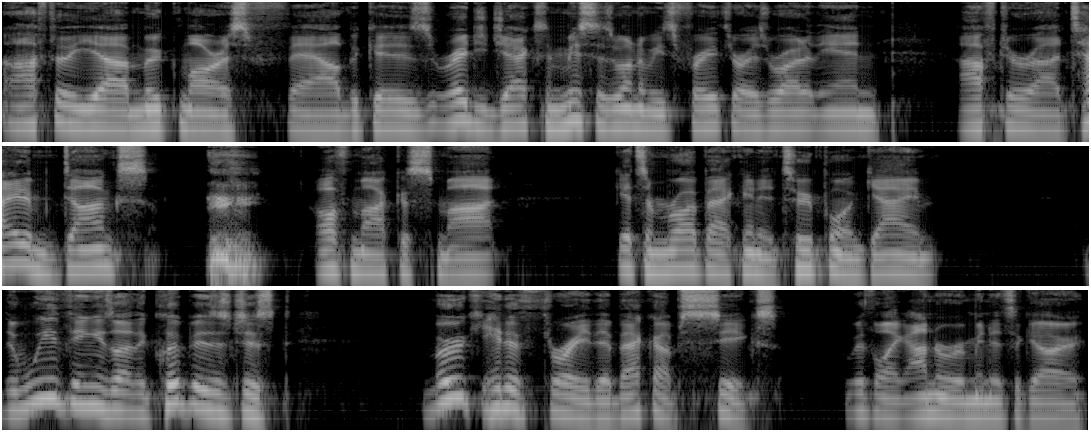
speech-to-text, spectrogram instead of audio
after the uh, Mook Morris foul because Reggie Jackson misses one of his free throws right at the end after uh, Tatum dunks off Marcus Smart, gets him right back in a two point game. The weird thing is, like, the Clippers just. Mook hit a three, they're back up six with like under a minute to go.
